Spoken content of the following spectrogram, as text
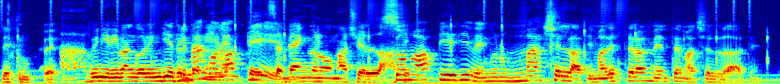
le truppe. Ah, quindi rimangono indietro Rimangono a lentezza e piedi. vengono macellati. Sono a piedi e vengono macellati, ma letteralmente macellati.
